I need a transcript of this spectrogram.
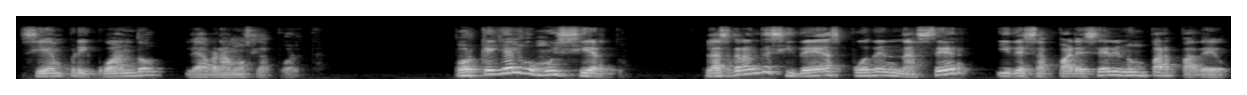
siempre y cuando le abramos la puerta. Porque hay algo muy cierto. Las grandes ideas pueden nacer y desaparecer en un parpadeo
